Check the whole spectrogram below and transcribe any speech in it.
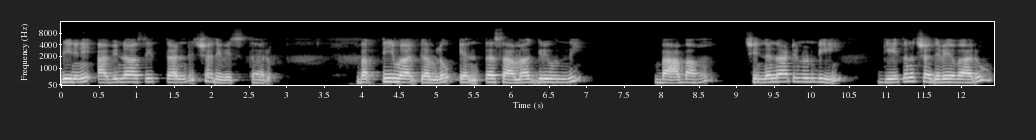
దీనిని అవినాశి తండ్రి చదివిస్తారు. భక్తి మార్గంలో ఎంత సామాగ్రి ఉంది? బాబా చిన్ననాటి నుండి గీతను చదివేవారు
